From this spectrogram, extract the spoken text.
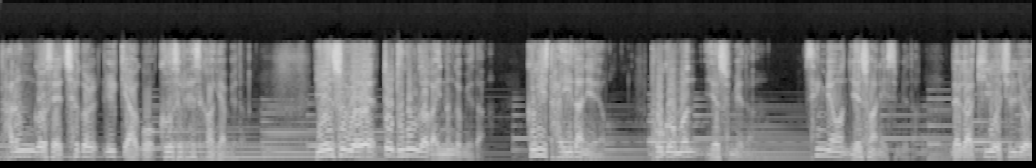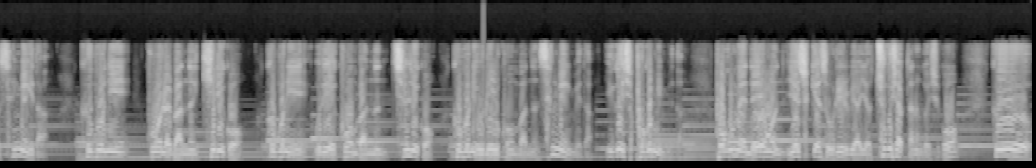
다른 것의 책을 읽게 하고 그것을 해석하게 합니다. 예수 외에 또 누군가가 있는 겁니다. 그것이 다 이단이에요. 복음은 예수입니다. 생명은 예수 안에 있습니다. 내가 길이요 진리요 생명이다. 그분이 구원을 받는 길이고 그분이 우리의 구원받는 진리고 그분이 우리를 구원받는 생명입니다. 이것이 복음입니다. 복음의 내용은 예수께서 우리를 위하여 죽으셨다는 것이고 그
